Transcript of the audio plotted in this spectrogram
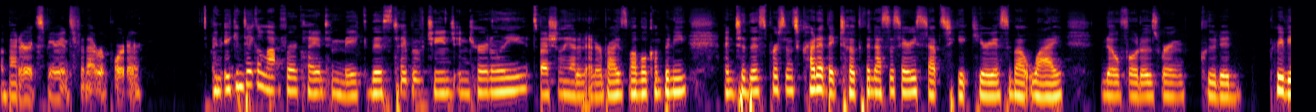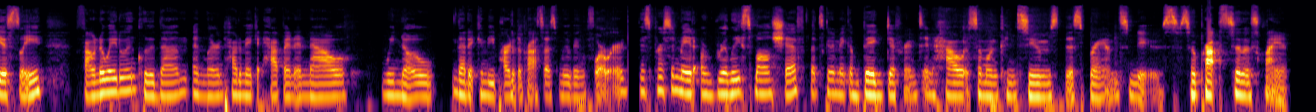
a better experience for that reporter. And it can take a lot for a client to make this type of change internally, especially at an enterprise level company. And to this person's credit, they took the necessary steps to get curious about why no photos were included previously, found a way to include them, and learned how to make it happen. And now we know that it can be part of the process moving forward. This person made a really small shift that's going to make a big difference in how someone consumes this brand's news. So props to this client.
